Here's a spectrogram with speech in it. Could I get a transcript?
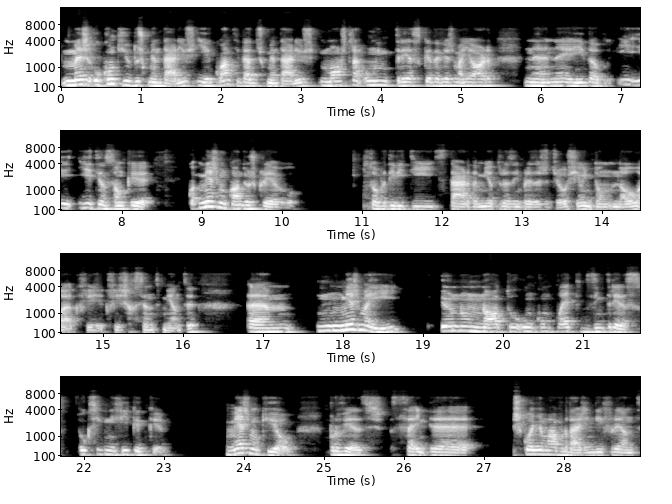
Mas o conteúdo dos comentários e a quantidade dos comentários mostra um interesse cada vez maior na, na AEW. E, e, e atenção que, mesmo quando eu escrevo sobre DDT, Stardom e outras empresas de Joshi, ou então Noah, que fiz, que fiz recentemente, um, mesmo aí eu não noto um completo desinteresse. O que significa que, mesmo que eu, por vezes, sem, uh, escolha uma abordagem diferente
